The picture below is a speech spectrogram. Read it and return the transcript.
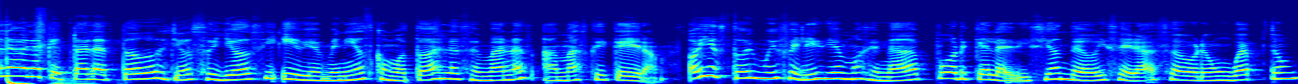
Hola, hola, ¿qué tal a todos? Yo soy Yossi y bienvenidos como todas las semanas a Más que K-Dramas. Hoy estoy muy feliz y emocionada porque la edición de hoy será sobre un webtoon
